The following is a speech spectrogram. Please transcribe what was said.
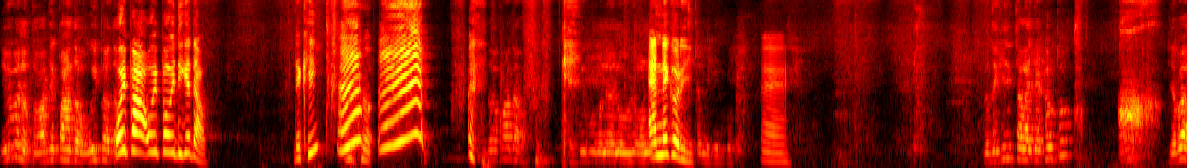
ওই পা ওই পা ওই পা ওই দিকে দাও। দেখি? এনে করি। হ্যাঁ। তো দেখি চালাই দেখাও তো। যাবা?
